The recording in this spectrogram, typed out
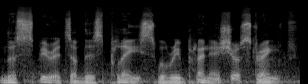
The spirits of this place will replenish your strength.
